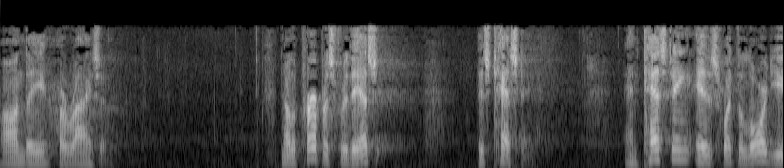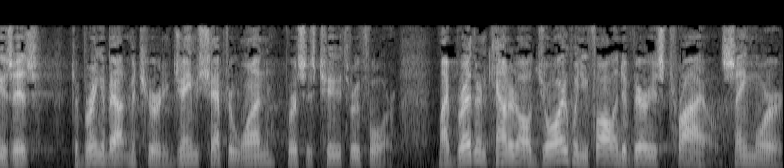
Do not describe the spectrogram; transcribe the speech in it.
on the horizon. Now the purpose for this is testing. And testing is what the Lord uses to bring about maturity. James chapter 1 verses 2 through 4. My brethren, count it all joy when you fall into various trials. Same word,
